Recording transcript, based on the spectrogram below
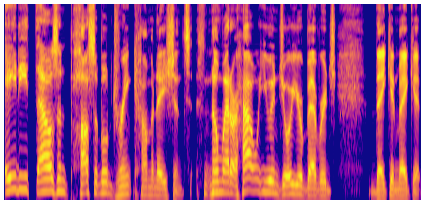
80,000 possible drink combinations. No matter how you enjoy your beverage, they can make it.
